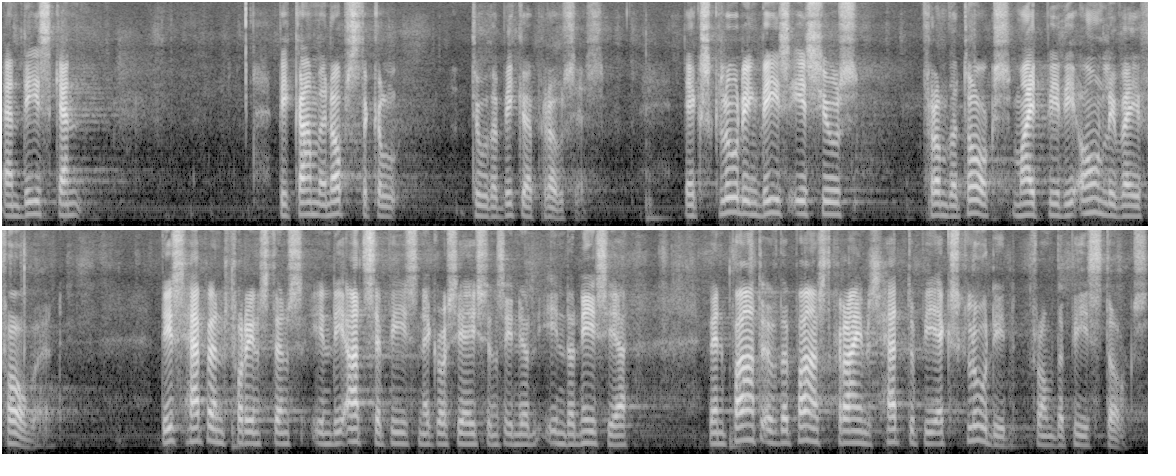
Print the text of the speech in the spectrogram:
and these can become an obstacle to the bigger process. Excluding these issues from the talks might be the only way forward. This happened, for instance, in the Aceh peace negotiations in Indonesia when part of the past crimes had to be excluded from the peace talks.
